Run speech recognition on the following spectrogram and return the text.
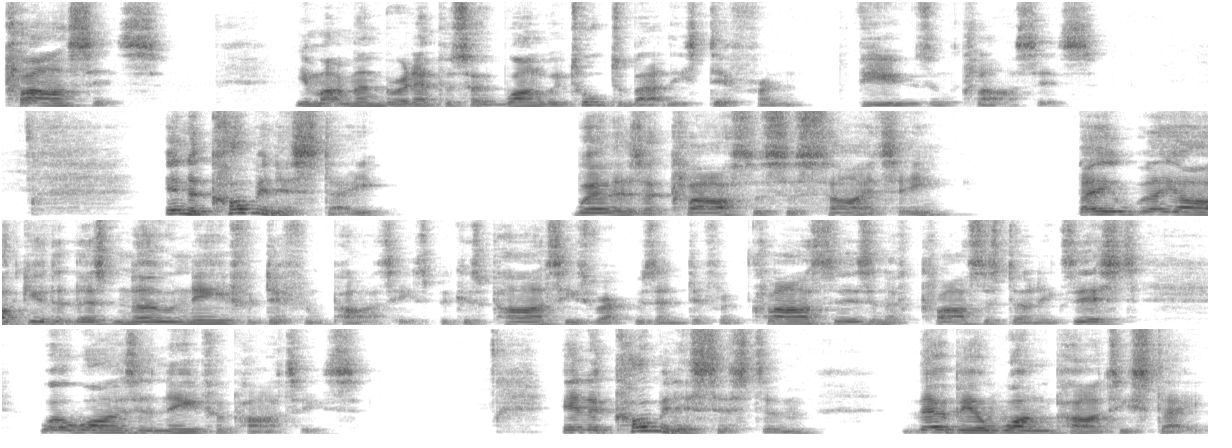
classes. You might remember in episode one, we talked about these different views and classes. In a communist state, where there's a class of society, they, they argue that there's no need for different parties because parties represent different classes, and if classes don't exist, well, why is there a need for parties? In a communist system, there'd be a one party state.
